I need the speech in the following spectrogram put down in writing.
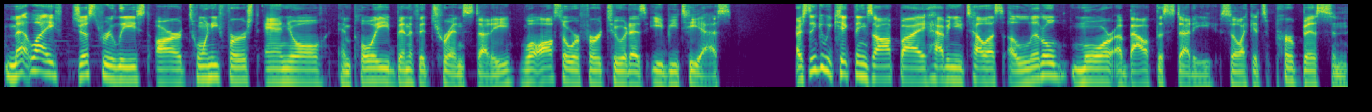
MetLife just released our 21st annual Employee Benefit Trend Study. We'll also refer to it as EBTS. I was thinking we kick things off by having you tell us a little more about the study. So, like its purpose and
